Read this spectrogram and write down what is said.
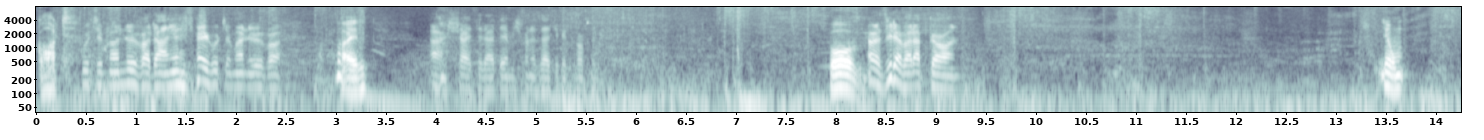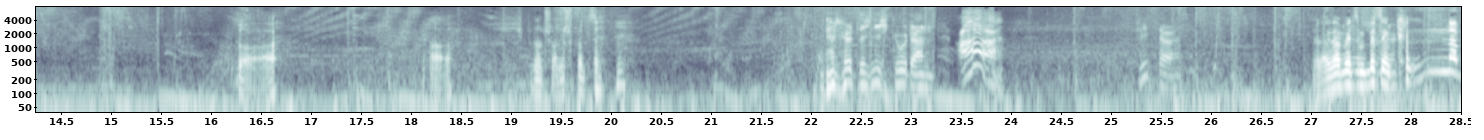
Gott, gute Manöver, Daniel, sehr gute Manöver. nein. Ach, scheiße, da hat er mich von der Seite getroffen. Boom. Aber ist wieder was abgehauen. Jo. So. So. Ich benutze schon eine Spritze. Das hört sich nicht gut an. Ah! Peter. Ja, langsam wird es ein bisschen knapp.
